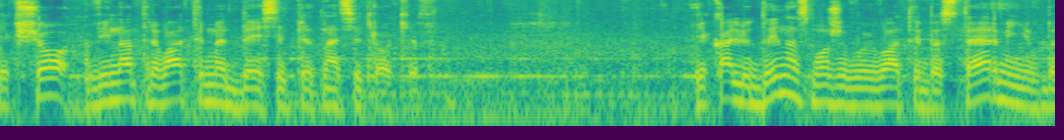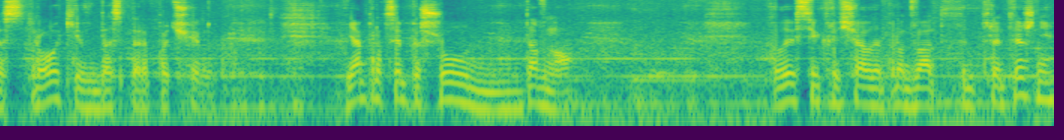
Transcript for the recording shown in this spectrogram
Якщо війна триватиме 10-15 років, яка людина зможе воювати без термінів, без строків, без перепочинку? Я про це пишу давно. Коли всі кричали про 2-3 тижні,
